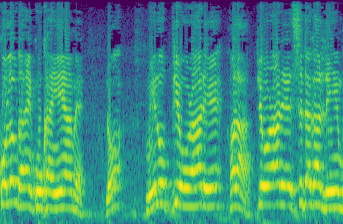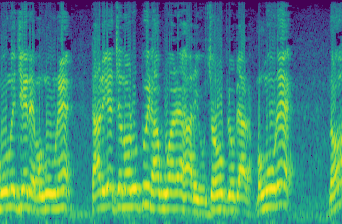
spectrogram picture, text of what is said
ကိုလောက်တိုင်းကိုခံရရမယ်နော်မင်းတို့ပျော်ထားတယ်ဟုတ်လားပျော်ထားတယ်စစ်တပ်ကလင်းဘုံမကျဲတယ်မငုံနဲ့ဒါတွေကကျွန်တော်တို့တွေးထားဖို့ရတဲ့ဟာတွေကိုကျွန်တော်တို့ပြောပြတာမငုံနဲ့နော်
